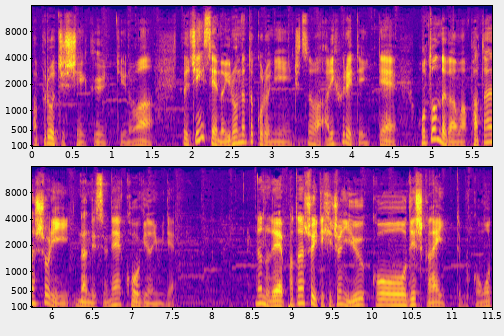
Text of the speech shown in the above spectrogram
アプローチしていくっていうのは、人生のいろんなところに実はありふれていて、ほとんどがまパターン処理なんですよね、講義の意味で。なので、パターン処理って非常に有効でしかないって僕思っ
